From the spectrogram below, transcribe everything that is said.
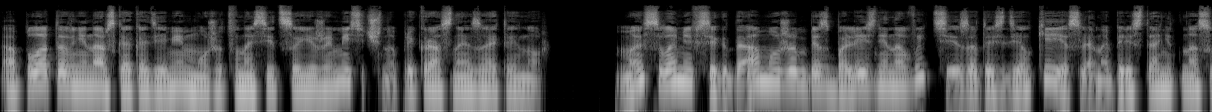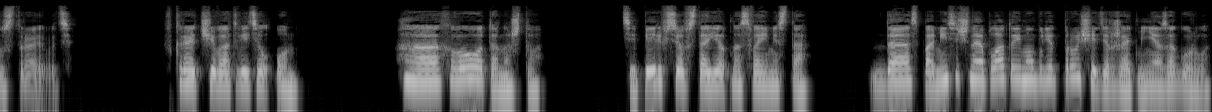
«Оплата в Нинарской академии может вноситься ежемесячно, прекрасная Зайта и Нор. Мы с вами всегда можем безболезненно выйти из этой сделки, если она перестанет нас устраивать», — вкратчиво ответил он. «Ах, вот оно что. Теперь все встает на свои места. Да, с помесячной оплатой ему будет проще держать меня за горло.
